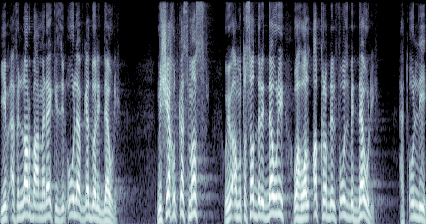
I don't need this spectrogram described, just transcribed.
يبقى في الأربع مراكز الأولى في جدول الدوري. مش ياخد كاس مصر ويبقى متصدر الدوري وهو الأقرب للفوز بالدوري. هتقول لي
